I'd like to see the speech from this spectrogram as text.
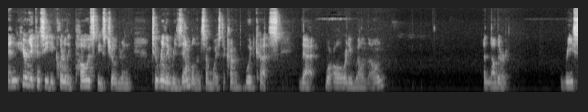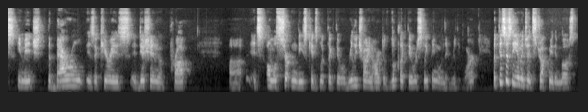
and here you can see he clearly posed these children to really resemble, in some ways, the kind of woodcuts that were already well known. Another Riis image. The barrel is a curious addition, of prop. Uh, it's almost certain these kids looked like they were really trying hard to look like they were sleeping when they really weren't. But this is the image that struck me the most,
